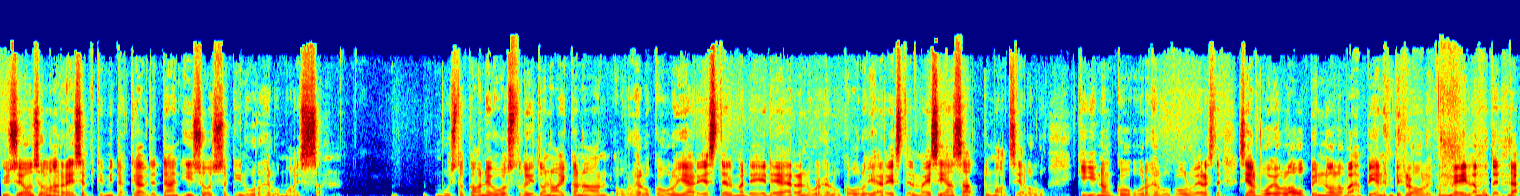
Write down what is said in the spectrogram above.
kyllä se on sellainen resepti, mitä käytetään isoissakin urheilumaissa muistakaa Neuvostoliiton aikanaan urheilukoulujärjestelmä, DDRn urheilukoulujärjestelmä, ei se ihan sattumalta siellä ollut Kiinan urheilukoulujärjestelmä. Siellä voi olla opinnoilla vähän pienempi rooli kuin meillä, mutta että...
